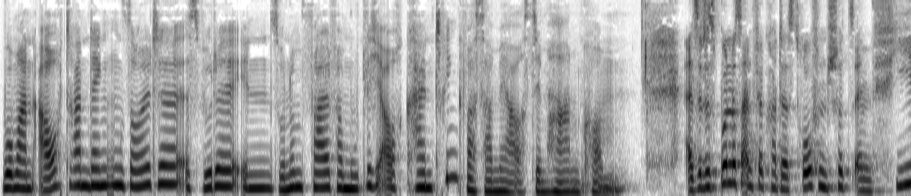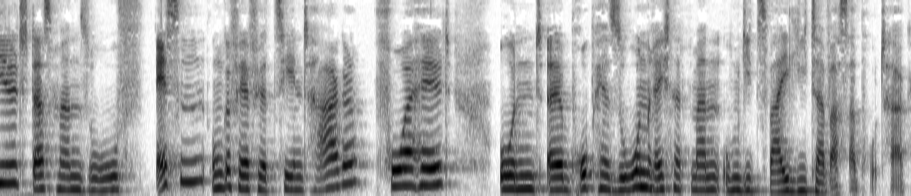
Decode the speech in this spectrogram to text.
Wo man auch dran denken sollte, es würde in so einem Fall vermutlich auch kein Trinkwasser mehr aus dem Hahn kommen. Also das Bundesamt für Katastrophenschutz empfiehlt, dass man so Essen ungefähr für zehn Tage vorhält und äh, pro Person rechnet man um die zwei Liter Wasser pro Tag.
